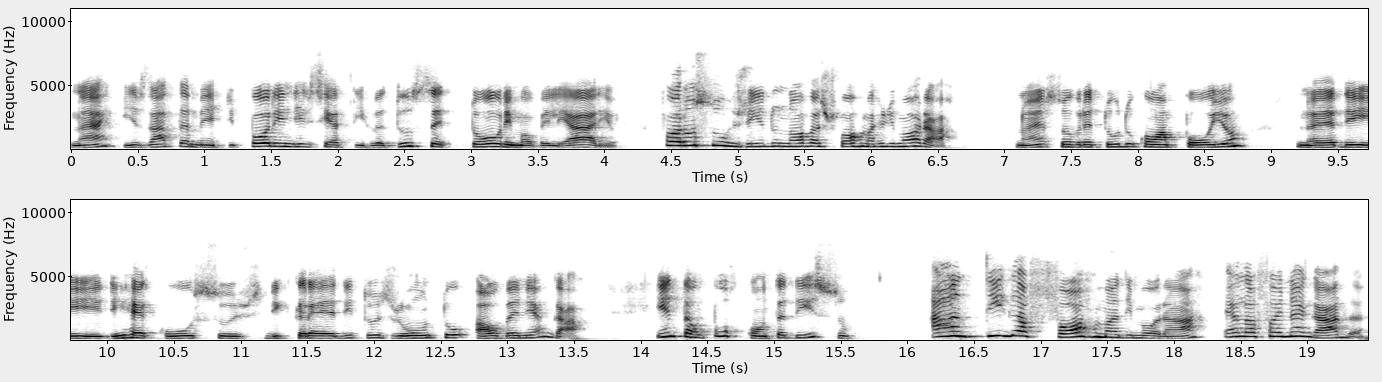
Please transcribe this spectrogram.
né, exatamente por iniciativa do setor imobiliário, foram surgindo novas formas de morar, né, sobretudo com apoio né, de, de recursos de crédito junto ao BNH. Então, por conta disso, a antiga forma de morar, ela foi negada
